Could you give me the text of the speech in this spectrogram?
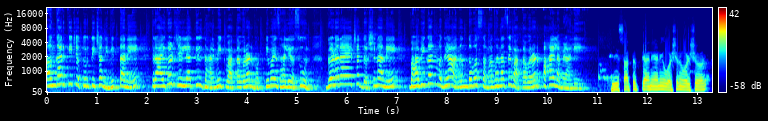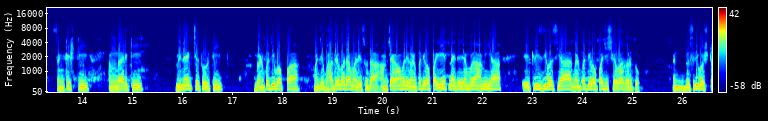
अंगारकी चतुर्थीच्या निमित्ताने रायगड जिल्ह्यातील धार्मिक वातावरण भक्तिमय झाले असून गणरायाच्या दर्शनाने भाविकांमध्ये आनंद व समाधानाचे वातावरण पाहायला मिळाले. हे सातत्याने आणि वर्षानुवर्ष संकष्टी अंगारकी विनायक चतुर्थी गणपती बाप्पा म्हणजे भाद्रपदामध्ये सुद्धा आमच्या गावामध्ये गणपती बाप्पा येत नाही. त्याच्यामुळं आम्ही ह्या एकवीस दिवस ह्या गणपती बाप्पाची सेवा करतो. आणि दुसरी गोष्ट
